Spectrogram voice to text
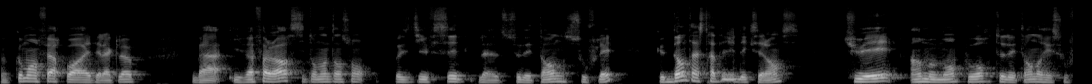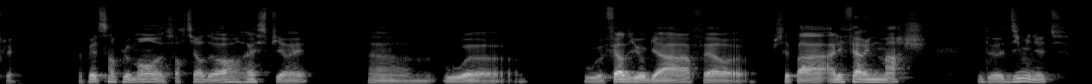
Donc comment faire pour arrêter la clope? Bah, il va falloir, si ton intention positive, c'est de se détendre, souffler, que dans ta stratégie d'excellence, tu aies un moment pour te détendre et souffler. Ça peut être simplement euh, sortir dehors, respirer, euh, ou, euh, ou faire du yoga, faire, je sais pas, aller faire une marche de 10 minutes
